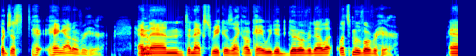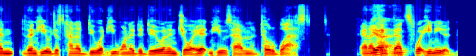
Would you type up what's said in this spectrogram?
but just h- hang out over here. And Yeah. then the next week is like, okay, we did good over there. Let, let's move over here. And then he would just kind of do what he wanted to do and enjoy it. And he was having a total blast. And I Yeah, think and- that's what he needed.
